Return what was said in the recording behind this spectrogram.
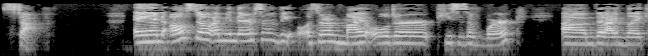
stop. And also, I mean, there are some of the sort of my older pieces of work um, that I'm like,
